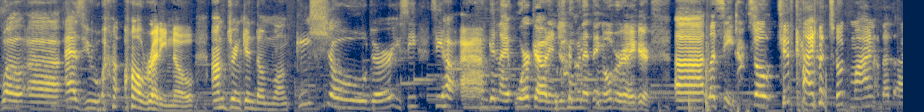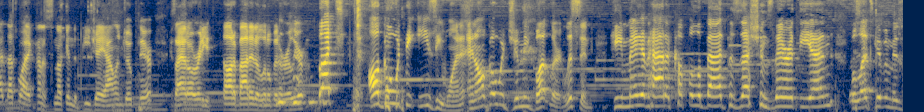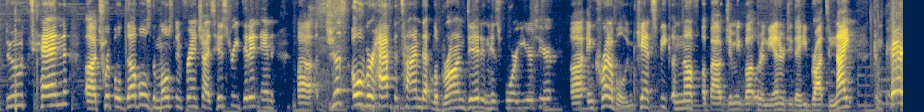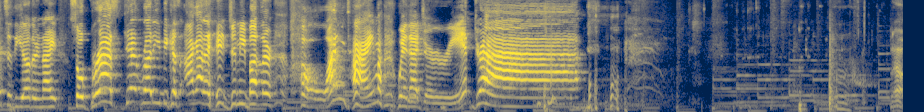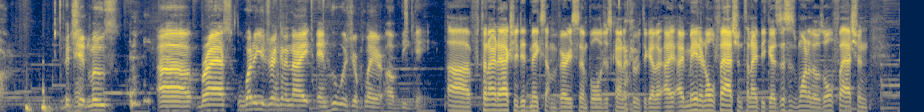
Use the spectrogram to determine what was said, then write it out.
Well, uh, as you already know, I'm drinking the monkey shoulder. You see, see how ah, I'm getting that workout and just moving that thing over right here. Uh, let's see. So Tiff kind of took mine. That's uh, that's why I kind of snuck in the PJ Allen joke there because I had already thought about it a little bit earlier. But I'll go with the easy one, and I'll go with Jimmy Butler. Listen. He may have had a couple of bad possessions there at the end, but let's give him his due. 10 uh, triple doubles, the most in franchise history. Did it in uh, just over half the time that LeBron did in his four years here. Uh, incredible. We can't speak enough about Jimmy Butler and the energy that he brought tonight compared to the other night. So, Brass, get ready because I got to hit Jimmy Butler one time with a drip drop. Oh, good shit, Moose. Uh, Brass, what are you drinking tonight? And who was your player of the game? Uh, tonight, I actually did make something very simple. Just kind of threw it together. I, I made an old fashioned tonight because this is one of those old fashioned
